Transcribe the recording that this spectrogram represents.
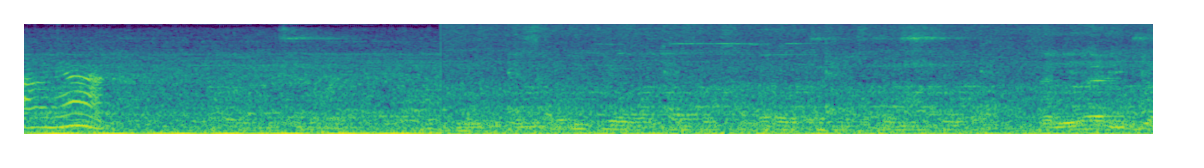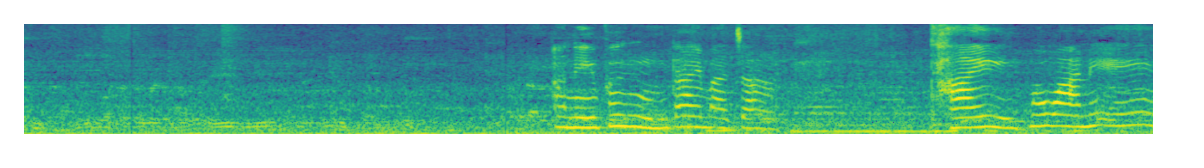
กอันเนี่ย อันนี้เพิ่งได้มาจากไทยเมื่อวานนี้เอง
